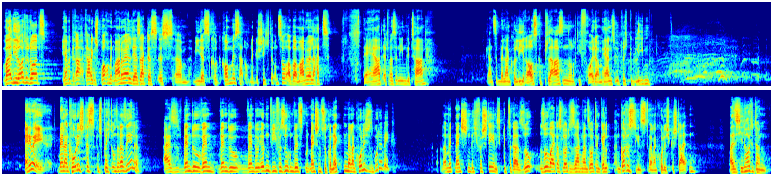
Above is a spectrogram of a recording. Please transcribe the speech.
Weil die Leute dort, ich habe gerade gesprochen mit Manuel, der sagt, dass es, ähm, wie das gekommen ist, hat auch eine Geschichte und so. Aber Manuel hat, der Herr hat etwas in ihm getan ganze Melancholie rausgeblasen, nur noch die Freude am Herrn ist übrig geblieben. Anyway, melancholisch, das entspricht unserer Seele. Also wenn du, wenn, wenn du, wenn du irgendwie versuchen willst, mit Menschen zu connecten, melancholisch ist ein guter Weg. Damit Menschen dich verstehen. Es gibt sogar so, so weit, dass Leute sagen, man sollte einen Gottesdienst melancholisch gestalten, weil sich die Leute dann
